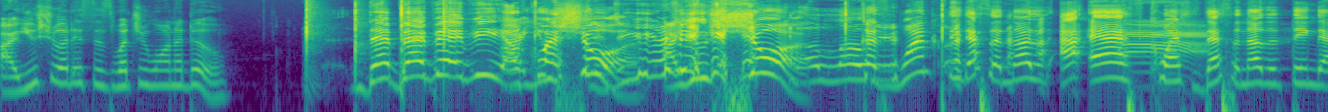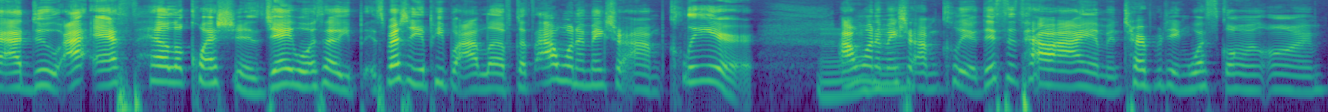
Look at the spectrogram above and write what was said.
Are you sure this is what you want to do? That bad baby. Are you question. sure? Do you hear Are you sure? Because one thing, that's another. I ask questions. That's another thing that I do. I ask hella questions. Jay will tell you, especially the people I love, because I want to make sure I'm clear. I want to make Mm-hmm. sure I'm clear. This is how I am interpreting what's going on.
